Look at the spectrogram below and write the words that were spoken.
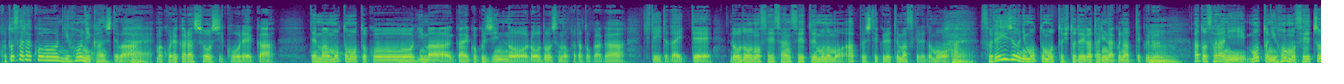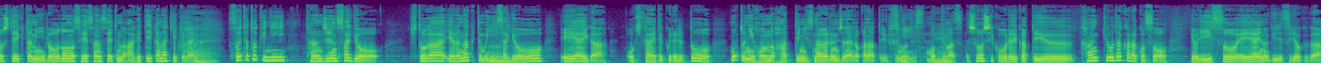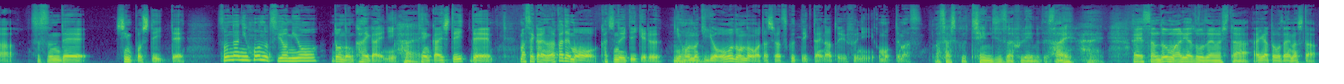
ことさらこう、日本に関しては、はい、まあ、これから少子高齢化、で、まあ、もっともっとこう、うん、今、外国人の労働者の方とかが来ていただいて、労働の生産性というものもアップしてくれてますけれども、はい、それ以上にもっともっと人手が足りなくなってくる。うん、あと、さらにもっと日本も成長していくために労働の生産性というのを上げていかなきゃいけない。はい、そういった時に単純作業、人がやらなくてもいい作業を AI が置き換えてくれると、もっと日本の発展につながるんじゃないのかなというふうに思ってます。すね、少子高齢化という環境だからこそ、より一層 AI の技術力が進んで進歩していって、そんな日本の強みをどんどん海外に展開していって、はい、まあ世界の中でも勝ち抜いていける日本の企業をどんどん私は作っていきたいなというふうに思ってます。まさしくチェンジザフレームですね。はい。はい。林さんどうもありがとうございました。ありがとうございました。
